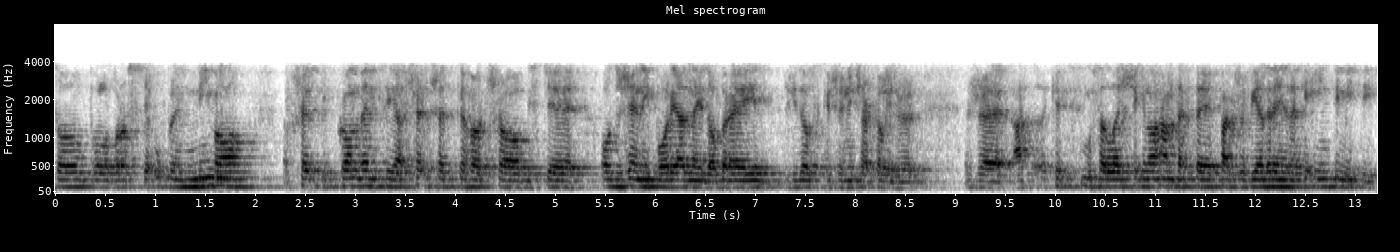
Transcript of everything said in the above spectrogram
to bolo proste úplne mimo všetkých konvencií a všetkého, čo by ste od ženy poriadnej, dobrej, židovskej ženy čakali, že že a keď si musel ležť k nohám, tak to je fakt, že vyjadrenie také intimity.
